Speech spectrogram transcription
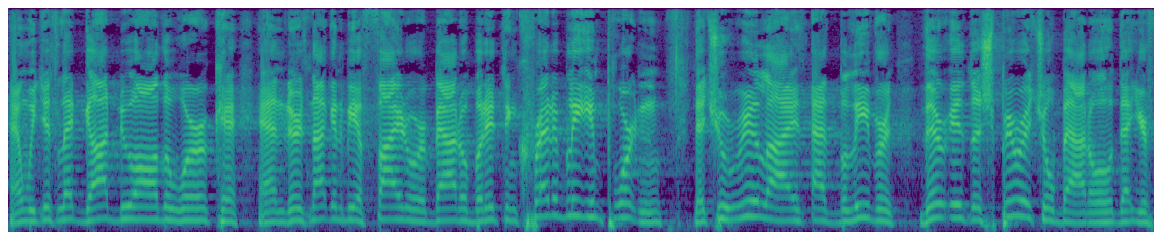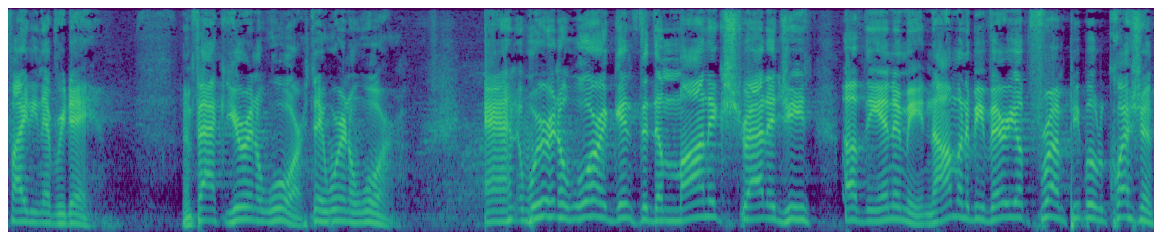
and we just let God do all the work, and, and there's not going to be a fight or a battle. But it's incredibly important that you realize, as believers, there is a spiritual battle that you're fighting every day. In fact, you're in a war. Say, we're in a war. And we're in a war against the demonic strategies of the enemy. Now, I'm going to be very upfront. People would question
